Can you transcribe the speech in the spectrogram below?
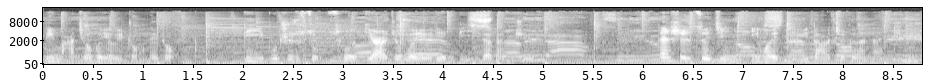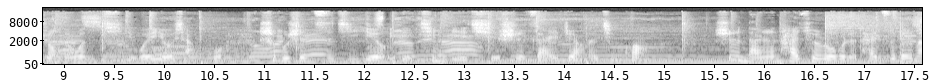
立马就会有一种那种第一不知所措，第二就会有点鄙夷的感觉。但是最近因为遇到这个男听众的问题，我也有想过，是不是自己也有一点性别歧视在这样的情况？是男人太脆弱或者太自卑吗？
